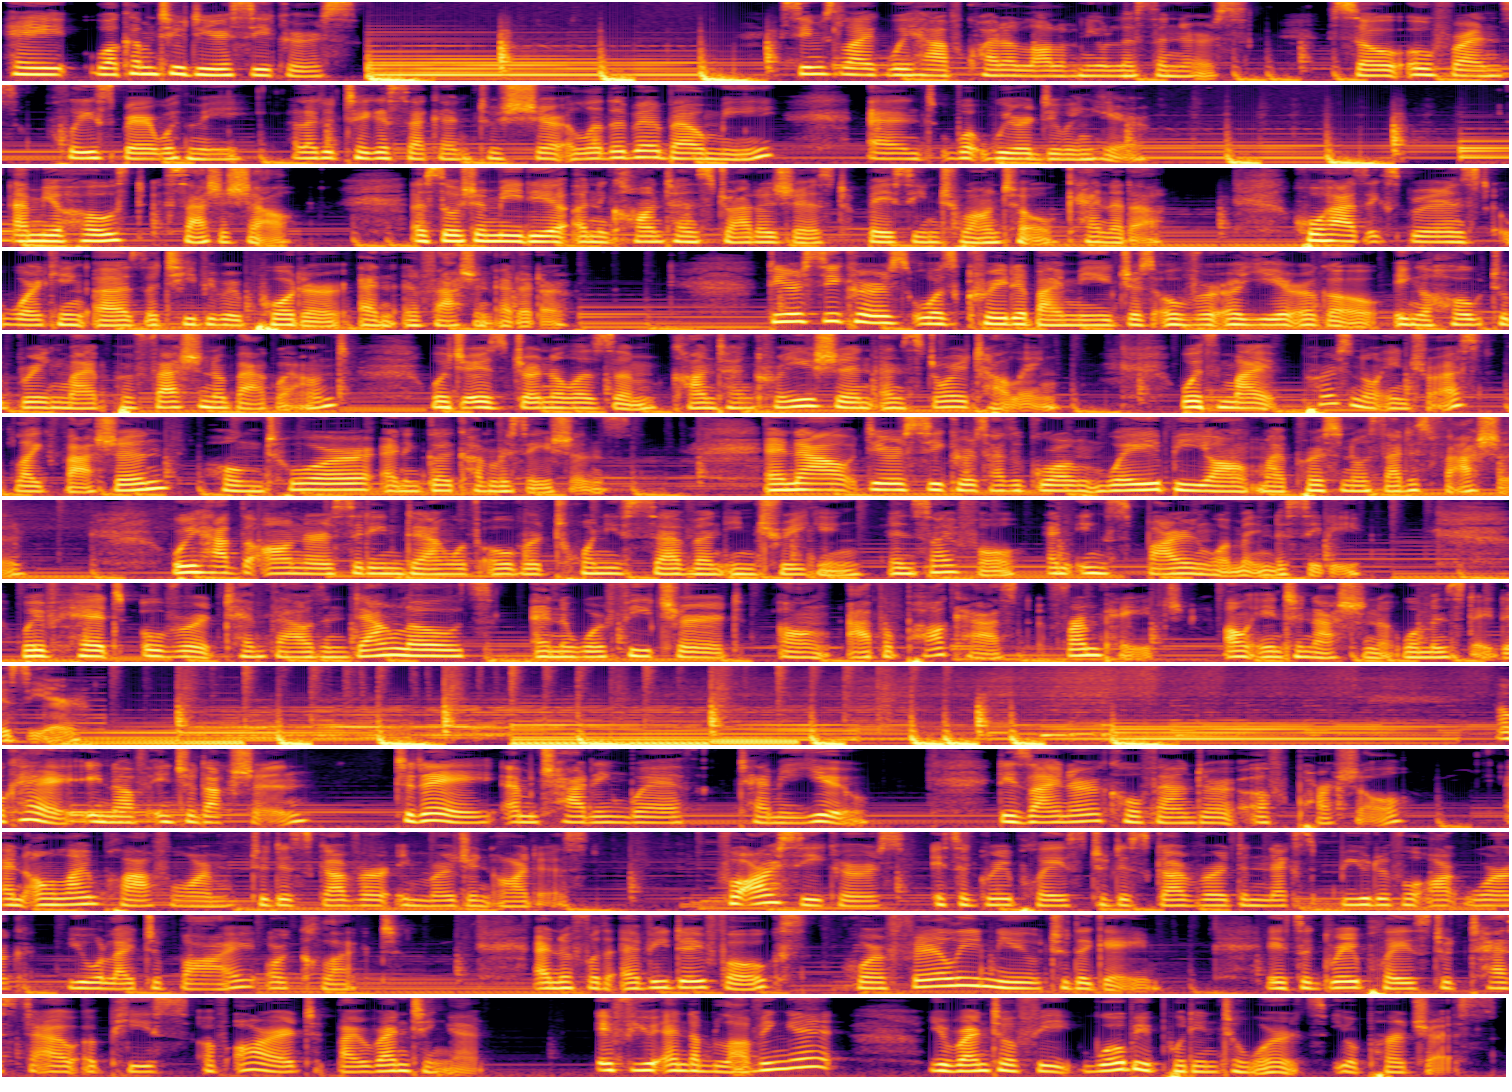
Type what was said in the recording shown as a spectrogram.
Hey, welcome to Dear Seekers. Seems like we have quite a lot of new listeners. So, oh friends, please bear with me. I'd like to take a second to share a little bit about me and what we are doing here. I'm your host, Sasha Shell, a social media and content strategist based in Toronto, Canada, who has experienced working as a TV reporter and a fashion editor. Dear Seekers was created by me just over a year ago in a hope to bring my professional background, which is journalism, content creation, and storytelling, with my personal interest like fashion, home tour, and good conversations. And now Dear Seekers has grown way beyond my personal satisfaction. We have the honor of sitting down with over 27 intriguing, insightful, and inspiring women in the city We've hit over 10,000 downloads and were featured on Apple Podcast front page on International Women's Day this year. Okay, enough introduction. Today, I'm chatting with Tammy Yu, designer co-founder of Partial, an online platform to discover emerging artists. For art seekers, it's a great place to discover the next beautiful artwork you would like to buy or collect. And for the everyday folks who are fairly new to the game, it's a great place to test out a piece of art by renting it. If you end up loving it, your rental fee will be put in towards your purchase.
